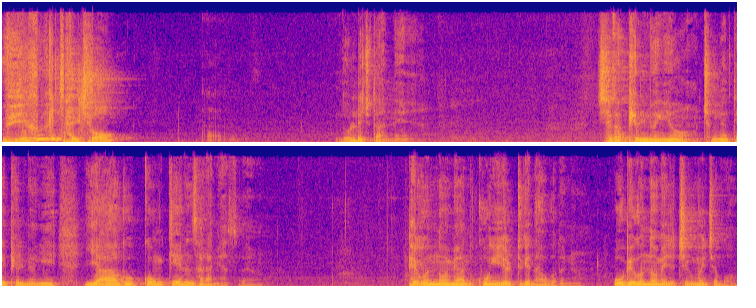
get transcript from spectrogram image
왜 그렇게 잘 쳐? 어, 놀래지도 않네 제가 별명이요. 청년 때 별명이 야구공 깨는 사람이었어요. 100원 넣으면 공이 12개 나오거든요. 500원 넣으면 지금은 이제 뭐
